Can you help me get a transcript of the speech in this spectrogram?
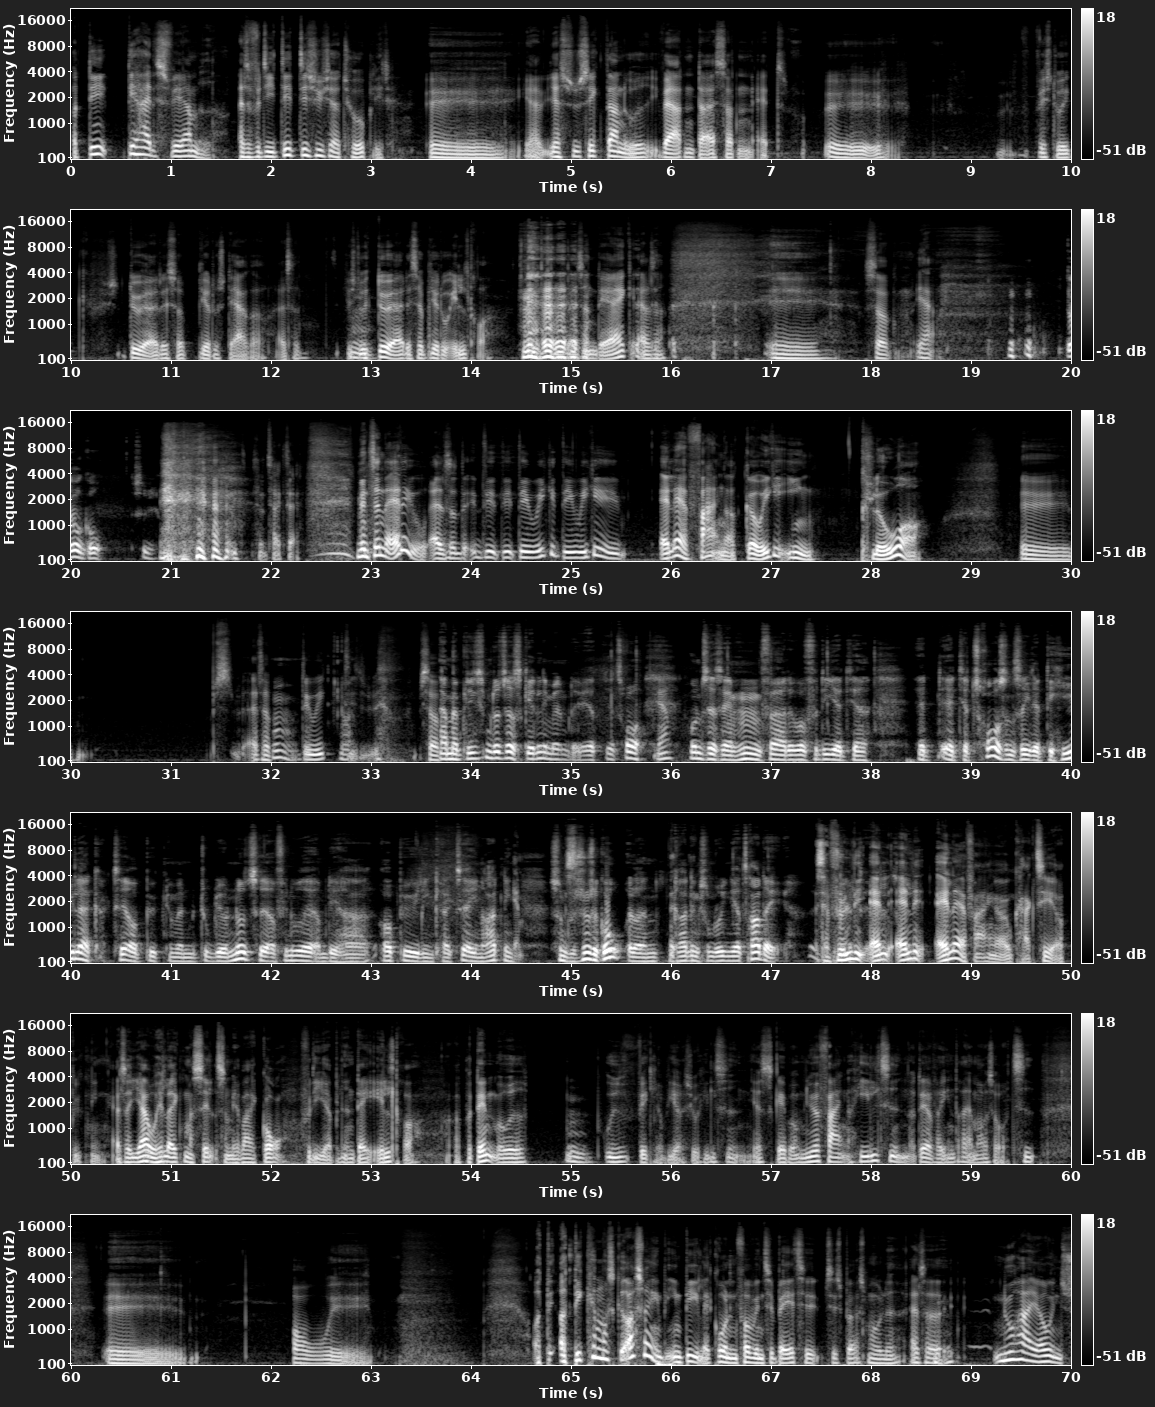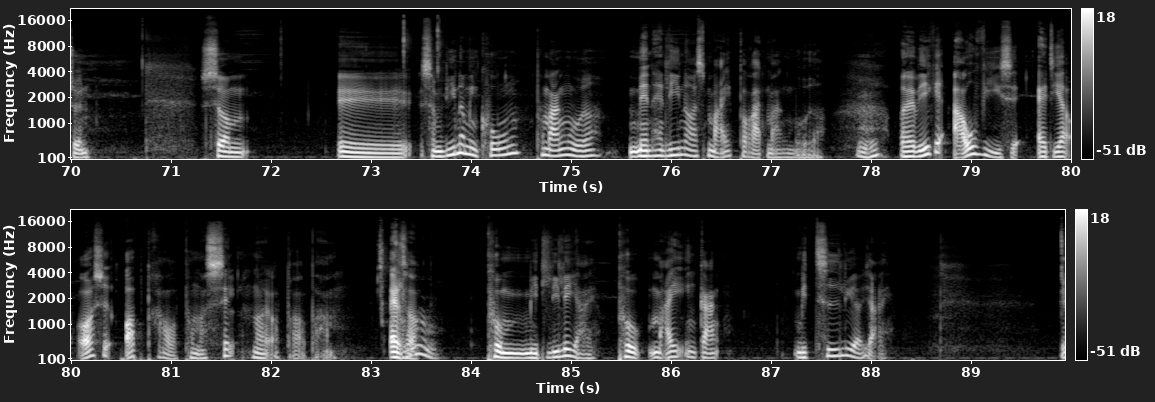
og det, det har jeg det svære med. Altså fordi det, det synes jeg er tåbeligt. Øh, jeg, jeg synes ikke, der er noget i verden, der er sådan, at øh, hvis du ikke dør af det, så bliver du stærkere. Altså, hvis mm. du ikke dør af det, så bliver du ældre. det er sådan, det er, ikke? Altså, øh, så, ja. det var god. tak, tak. Men sådan er det jo. Altså, det, det, det, er jo ikke, det er jo ikke, alle erfaringer gør jo ikke en klogere. Øh, altså, mm. det er jo ikke... Ja. Det, så... Ja, man bliver ligesom nødt til at skille imellem det. Jeg, jeg tror, ja. grunden til at sige hmm, før, det var fordi, at jeg, at, at jeg tror sådan set, at det hele er karakteropbyggende, men du bliver nødt til at finde ud af, om det har opbygget din karakter i en retning, Jamen. som du synes er god, eller en retning, som du egentlig er træt af. Selvfølgelig, alle, alle, alle erfaringer er jo karakteropbygning. Altså, jeg er jo heller ikke mig selv, som jeg var i går, fordi jeg er blevet en dag ældre, og på den måde mm. udvikler vi os jo hele tiden. Jeg skaber jo nye erfaringer hele tiden, og derfor ændrer jeg mig også over tid. Øh, og, øh, og, det, og det kan måske også være en, en del af grunden for at vende tilbage til, til spørgsmålet. Altså, mm-hmm. nu har jeg jo en søn, som, øh, som ligner min kone på mange måder, men han ligner også mig på ret mange måder. Mm-hmm. Og jeg vil ikke afvise, at jeg også opdrager på mig selv, når jeg opdrager på ham. Altså, mm. På mit lille jeg. På mig engang. Mit tidligere jeg.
